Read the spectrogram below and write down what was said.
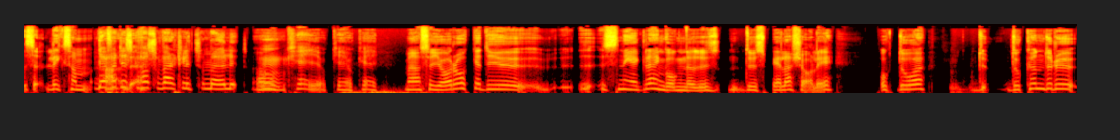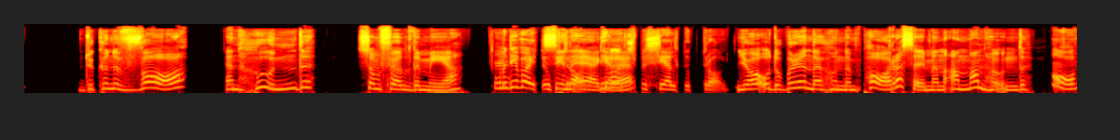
så- liksom, Därför att det ska vara så verkligt som möjligt. Mm. Okej, okej, okej. Men alltså jag råkade ju eh, snegla en gång när du, du spelar Charlie och då, du, då kunde du, du kunde vara en hund som följde med Men det var ett Sin uppdrag. Det var ägare. ett speciellt uppdrag. ja, och då började den där hunden para sig med en annan hund. Ja.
